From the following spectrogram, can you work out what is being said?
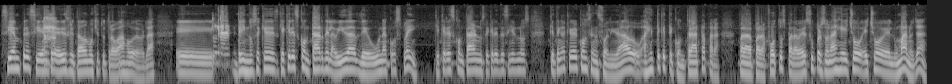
Siempre, siempre he disfrutado mucho tu trabajo, de verdad. Eh, de, no sé qué, qué quieres contar de la vida de una cosplay. ¿Qué quieres contarnos? ¿Qué quieres decirnos? Que tenga que ver con sensualidad o a gente que te contrata para, para, para fotos, para ver su personaje hecho, hecho el humano ya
